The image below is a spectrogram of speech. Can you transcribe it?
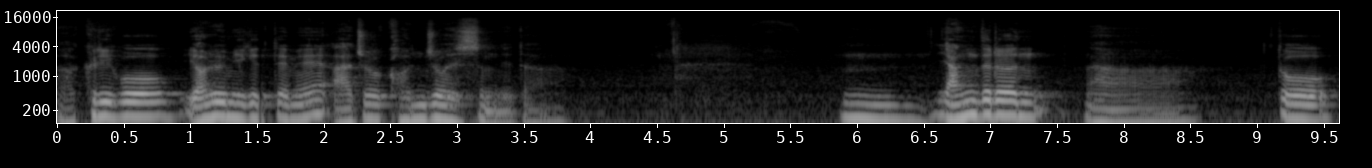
아, 그리고 여름이기 때문에 아주 건조했습니다. 음, 양들은 아, 또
